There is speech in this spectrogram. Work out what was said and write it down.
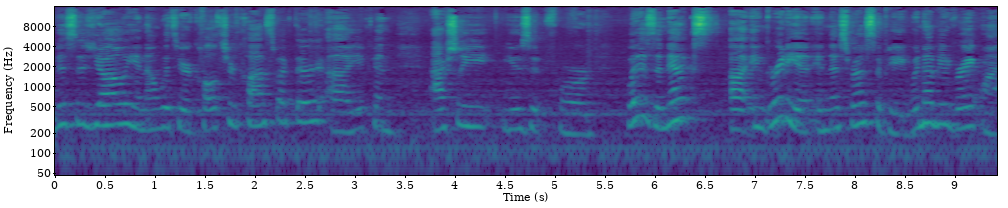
Mrs. Yo, you know, with your culture class back there, uh, you can actually use it for what is the next uh, ingredient in this recipe? Wouldn't that be a great one?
